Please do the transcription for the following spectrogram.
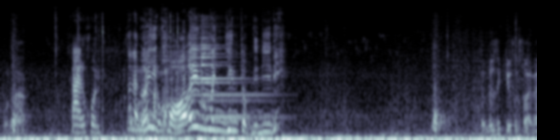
โหดมาก ใช่ทุกคนนั่นแหละเอ้ยขอเอ้ยมึงมายืนจบดีๆดิจบด้วยสกิลสวยๆไหม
